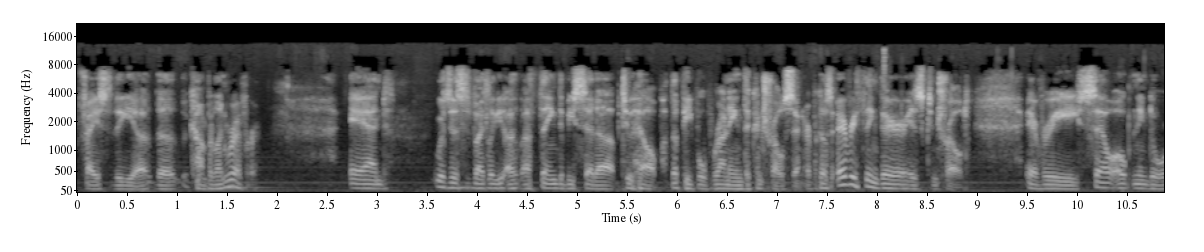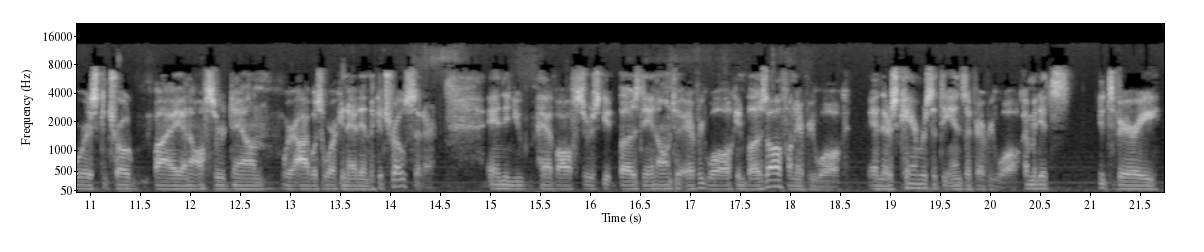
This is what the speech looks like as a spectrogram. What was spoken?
faced the uh, the, the Cumberland River and was just basically a, a thing to be set up to help the people running the control center because everything there is controlled. Every cell opening door is controlled by an officer down where I was working at in the control center. And then you have officers get buzzed in onto every walk and buzzed off on every walk. And there's cameras at the ends of every walk. I mean, it's it's very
